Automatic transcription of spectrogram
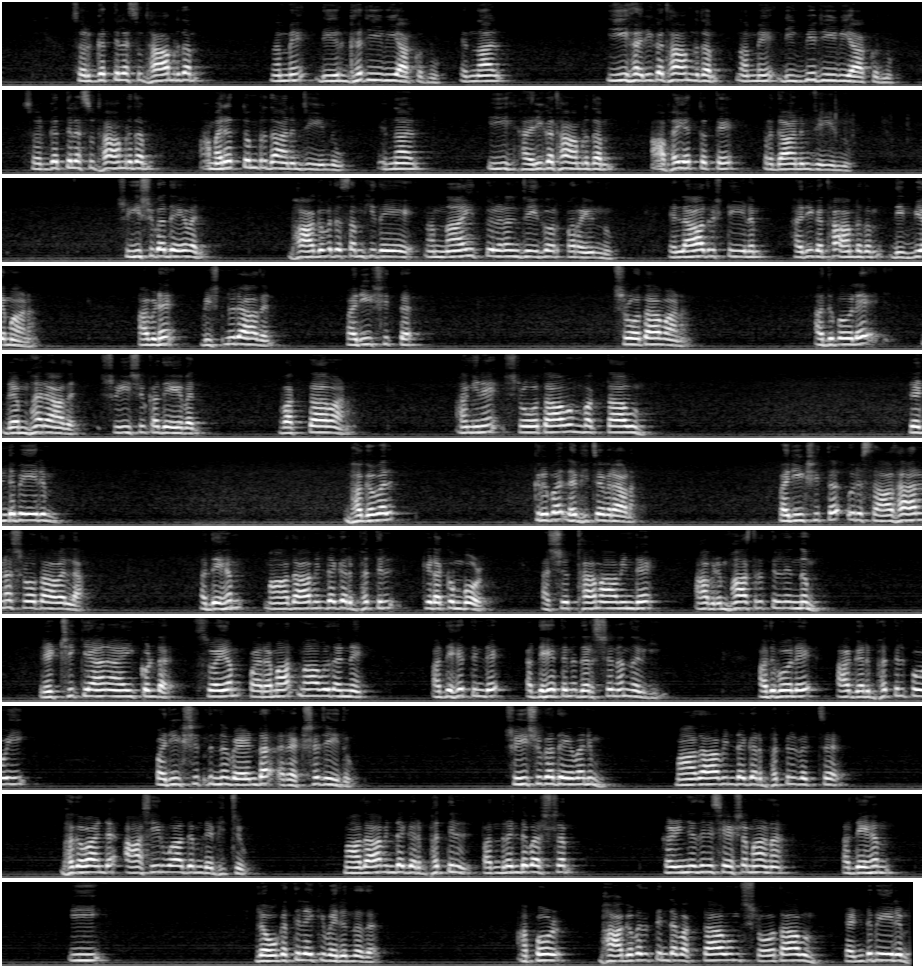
സ്വർഗത്തിലെ സുധാമൃതം നമ്മെ ദീർഘജീവിയാക്കുന്നു. എന്നാൽ ഈ ഹരികഥാമൃതം നമ്മെ ദിവ്യജീവിയാക്കുന്നു. സ്വർഗത്തിലെ സുധാമൃതം അമരത്വം പ്രദാനം ചെയ്യുന്നു. എന്നാൽ ഈ ഹരികഥാമൃതം അഭയത്വത്തെ പ്രദാനം ചെയ്യുന്നു. ശ്രീശുഖദേവൻ ഭാഗവത സംഹിതയെ നന്നായി തുലനം ചെയ്തവർ പറയുന്നു എല്ലാ ദൃഷ്ടിയിലും ഹരികഥാമൃതം ദിവ്യമാണ്. അവിടെ വിഷ്ണുരാധൻ പരീക്ഷിത്ത് ശ്രോതാവാണ്. അതുപോലെ ബ്രഹ്മരാധൻ ശ്രീശുഖദേവൻ വക്താവാണ്. അങ്ങനെ ശ്രോതാവും വക്താവും രണ്ടുപേരും ഭഗവത് കൃപ ലഭിച്ചവരാണ്. പരീക്ഷിത്ത് ഒരു സാധാരണ ശ്രോതാവല്ല. അദ്ദേഹം മാതാവിന്റെ ഗർഭത്തിൽ കിടക്കുമ്പോൾ അശ്വത്ഥാമാവിന്റെ ആ ബ്രഹ്മാസ്ത്രത്തിൽ നിന്നും രക്ഷിക്കാനായിക്കൊണ്ട് സ്വയം പരമാത്മാവ് തന്നെ അദ്ദേഹത്തിന്റെ അദ്ദേഹത്തിന് ദർശനം നൽകി. അതുപോലെ ആ ഗർഭത്തിൽ പോയി പരീക്ഷത്തിന് വേണ്ട രക്ഷ ചെയ്തു. ശ്രീശുഖദേവനും മാതാവിന്റെ ഗർഭത്തിൽ വെച്ച് ഭഗവാന്റെ ആശീർവാദം ലഭിച്ചു. മാതാവിന്റെ ഗർഭത്തിൽ പന്ത്രണ്ട് വർഷം കഴിഞ്ഞതിന് ശേഷമാണ് അദ്ദേഹം ഈ ലോകത്തിലേക്ക് വരുന്നത്. അപ്പോൾ ഭാഗവതത്തിന്റെ വക്താവും ശ്രോതാവും രണ്ടുപേരും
